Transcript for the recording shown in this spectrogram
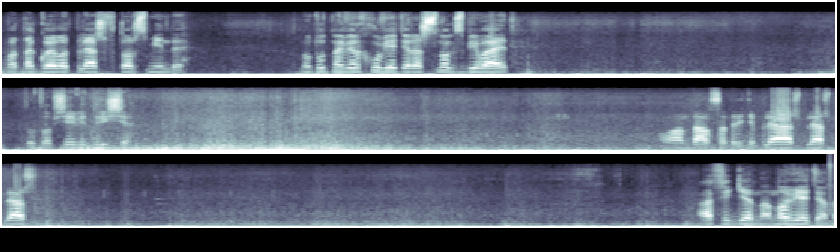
Вот такой вот пляж в Торсминде. Ну тут наверху ветер аж с ног сбивает. Тут вообще ветрище. Вон там, смотрите, пляж, пляж, пляж. Офигенно, но ветер.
